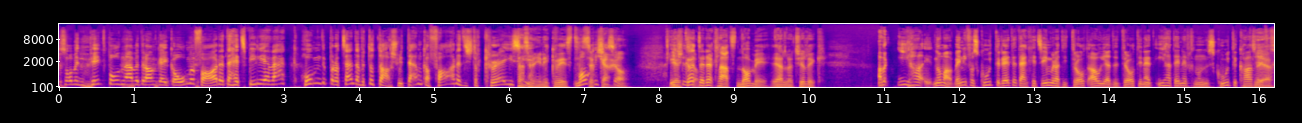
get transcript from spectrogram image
so mit dem Pitbull nebendran geht rumfahren, dann hat das Billy weg. 100%. Aber du darfst mit dem fahren, das ist doch crazy. Das habe ich nicht gewusst. Mo, So ist es so. Ja, Ist es gut, so. dann erklärt es noch mehr. Ja, natürlich. Aber ich habe, nochmal, wenn ich von Scooter rede, denke ich jetzt immer an die Trott, alle an die Trottinette. Ich hatte dann einfach noch einen Scooter gehabt, Ja. einfach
